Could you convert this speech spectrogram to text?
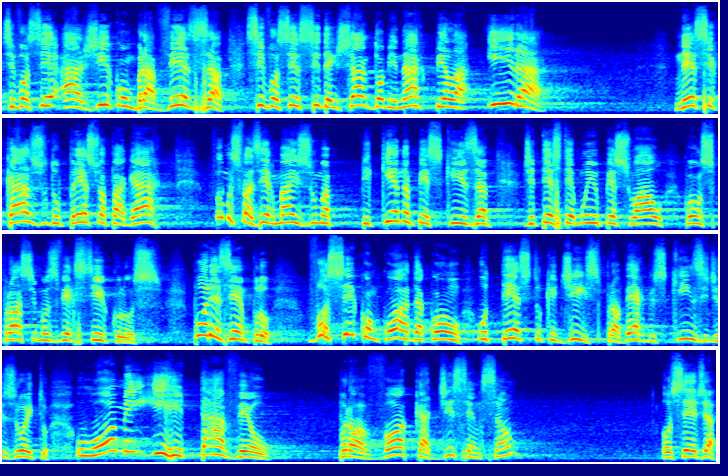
se você agir com braveza, se você se deixar dominar pela ira. Nesse caso do preço a pagar, vamos fazer mais uma pequena pesquisa de testemunho pessoal com os próximos versículos. Por exemplo, você concorda com o texto que diz, Provérbios 15, 18: o homem irritável provoca dissensão? Ou seja,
